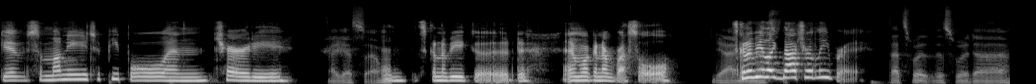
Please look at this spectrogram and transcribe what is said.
give some money to people and charity, I guess so. and it's gonna be good. And we're gonna wrestle. Yeah, It's I gonna mean, be like that's- Nacho Libre. That's what this would uh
